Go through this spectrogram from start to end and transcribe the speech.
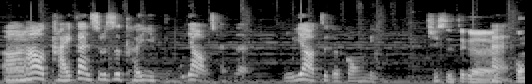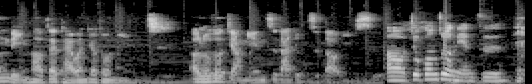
啊、呃，然后台干是不是可以不要承认，不要这个工龄？其实这个工龄哈，在台湾叫做年资。啊，如果说讲年资，大家就知道意思哦，就工作年资。嗯、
